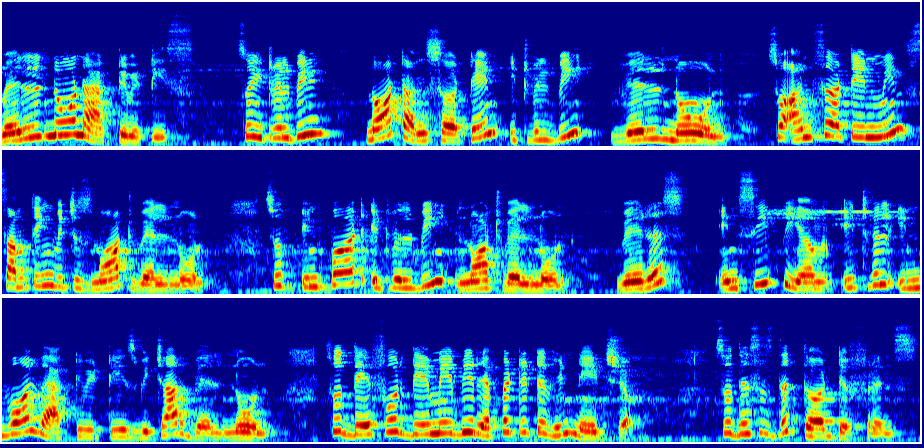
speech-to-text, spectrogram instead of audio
well-known activities. So it will be not uncertain, it will be well-known. So uncertain means something which is not well known. So in PERT it will be not well known. Whereas in CPM it will involve activities which are well known. So therefore they may be repetitive in nature. So this is the third difference.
